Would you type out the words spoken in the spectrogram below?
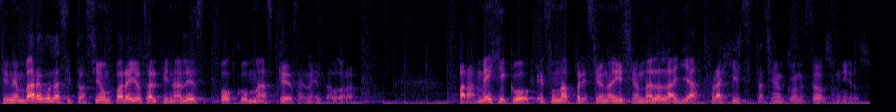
Sin embargo, la situación para ellos al final es poco más que desalentadora. Para México es una presión adicional a la ya frágil situación con Estados Unidos.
